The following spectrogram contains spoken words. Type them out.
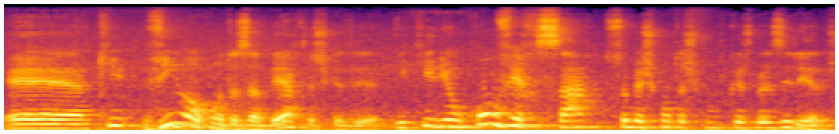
é, que vinham ao Contas Abertas quer dizer, e queriam conversar sobre as contas públicas brasileiras.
